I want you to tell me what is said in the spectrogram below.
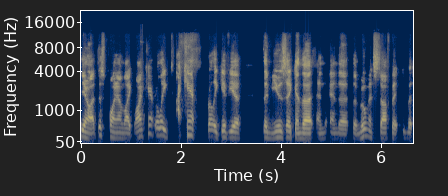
you know, at this point, I'm like, well, I can't really, I can't really give you the music and the and and the the movement stuff but but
